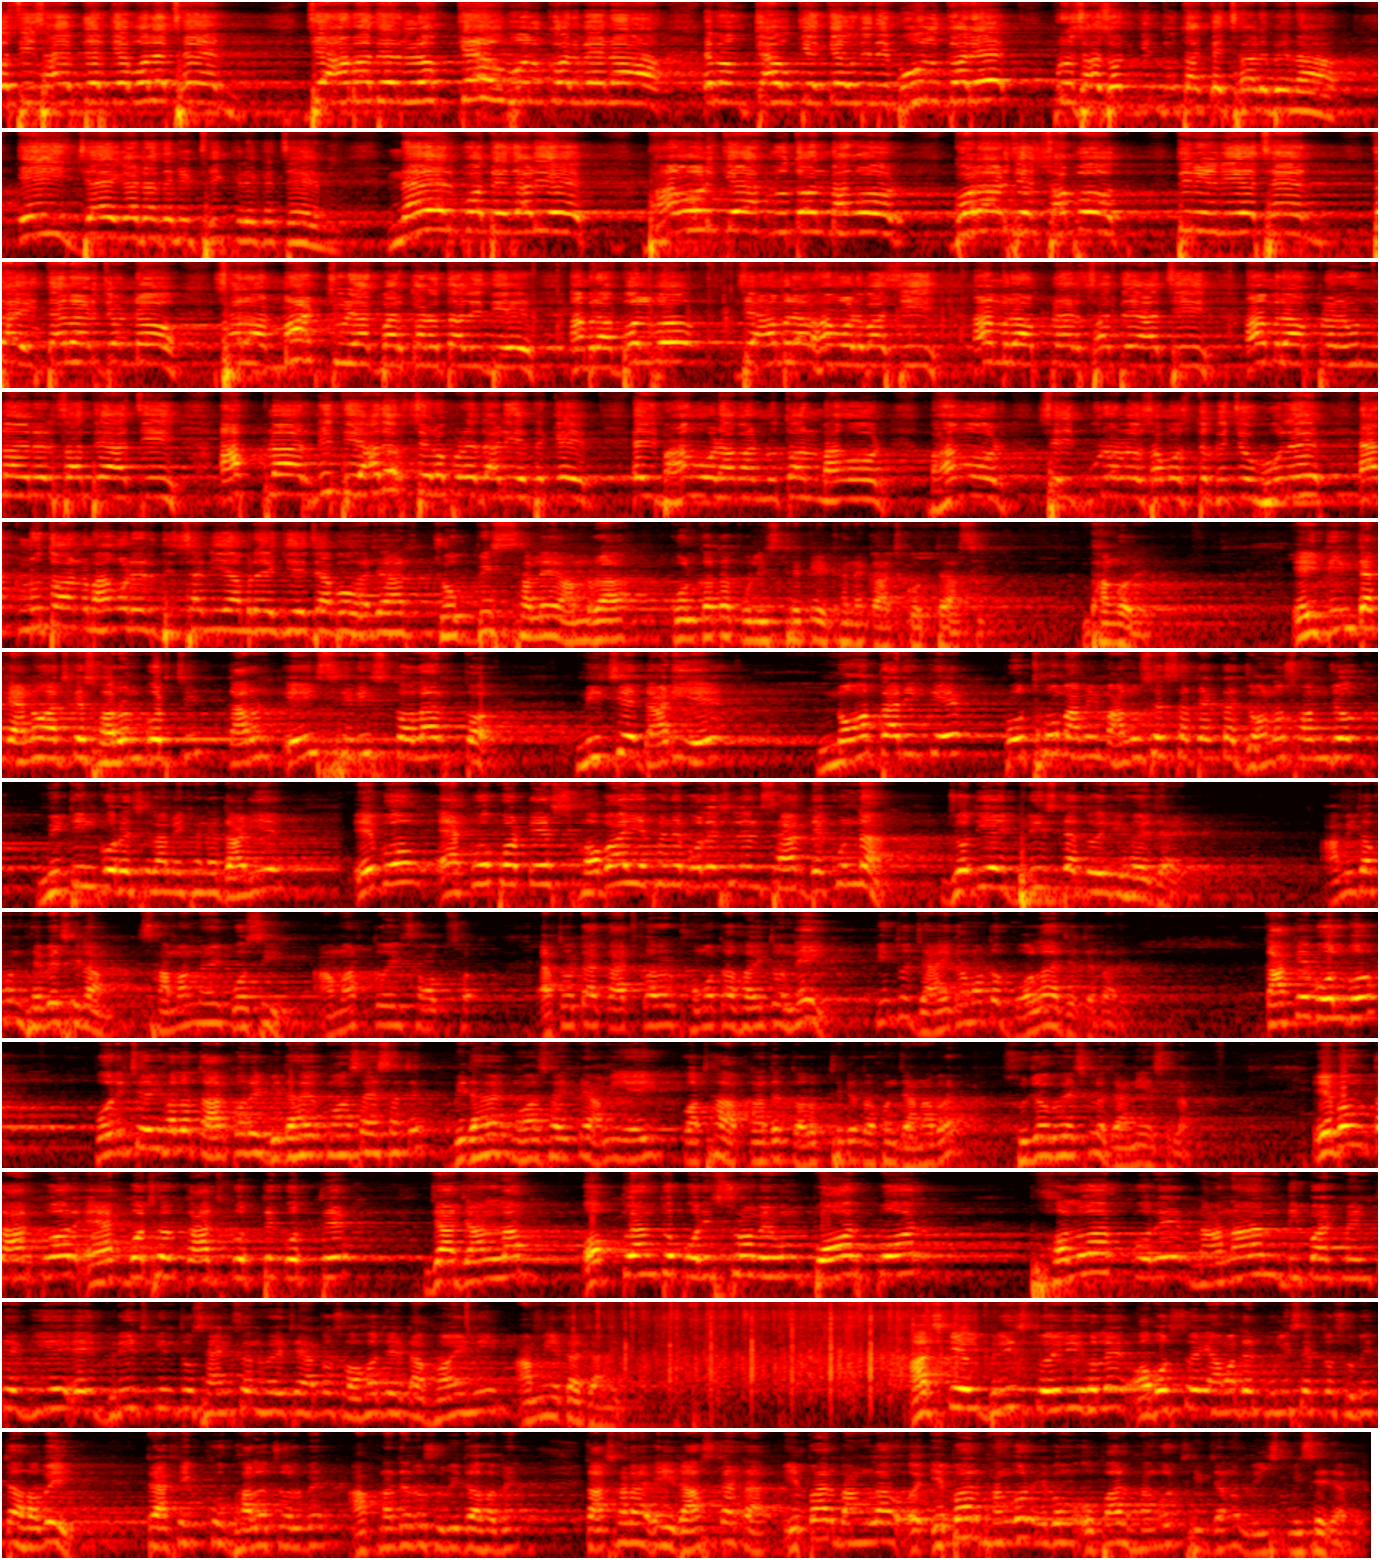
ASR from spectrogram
ওসি সাহেবদেরকে বলেছেন যে আমাদের লোক কেউ ভুল করবে না এবং কাউকে কেউ যদি ভুল করে প্রশাসন কিন্তু তাকে ছাড়বে না। এই জায়গাটা তিনি ঠিক রেখেছেন। ন্যায়ের পথে দাঁড়িয়ে ভাঙড়কে এক নূতন ভাঙড়, গড়ার যে শপথ তিনি নিয়েছেন, তাই তেনার জন্য সারা মাঠ জুড়ে একবার করতালি দিয়ে আমরা বলব যে আমরা ভাঙড়বাসী, আমরা আপনার সাথে আছি, আমরা আপনার উন্নয়নের সাথে আছি, আপনার নীতি আদর্শের উপরে দাঁড়িয়ে থেকে এই ভাঙড় আবার নূতন ভাঙড় ভাঙড় সেই পুরনো সমস্ত কিছু ভুলে এক নূতন ভাঙড়ের দিশা নিয়ে আমরা এগিয়ে যাব। চব্বিশ সালে আমরা কলকাতা পুলিশ থেকে এখানে কাজ করতে আসি ভাঙরে এই দিনটা কেন আজকে স্মরণ করছি? কারণ এই সিরিজ তলার নিচে দাঁড়িয়ে ন তারিখে প্রথম আমি মানুষের সাথে একটা জনসংযোগ মিটিং করেছিলাম এখানে দাঁড়িয়ে এবং একপটে সবাই এখানে বলেছিলেন, স্যার, দেখুন না, যদি এই ব্রিজটা তৈরি হয়ে যায়। আমি তখন ভেবেছিলাম, সামান্য কোষি আমার তো এই সব- এতটা কাজ করার ক্ষমতা হয়তো নেই। কিন্তু জায়গা মতো বলা যেতে পারে। কাকে বলব? পরিচয় হলো তারপরে বিধায়ক মহাশয়ের সাথে। বিধায়ক মহাশয়কে আমি এই কথা আপনাদের তরফ থেকে তখন জানাবার সুযোগ হয়েছিল, জানিয়েছিলাম। এবং তারপর এক বছর কাজ করতে করতে যা জানলাম, অক্লান্ত পরিশ্রম এবং পর পর ফলো আপ করে নানান ডিপার্টমেন্টে গিয়ে এই ব্রিজ কিন্তু স্যাংশন হয়েছে। এত সহজে এটা হয়নি, আমি এটা জানি। আজকে এই ব্রিজ তৈরি হলে অবশ্যই আমাদের পুলিশের তো সুবিধা হবেই। ট্রাফিক খুব ভালো চলবে, আপনাদেরও সুবিধা হবে। তাছাড়া এই রাস্তাটা এপার বাংলা, এপার ভাঙ্গর এবং ওপার ভাঙ্গর ঠিক যেন মিশ- যাবে।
